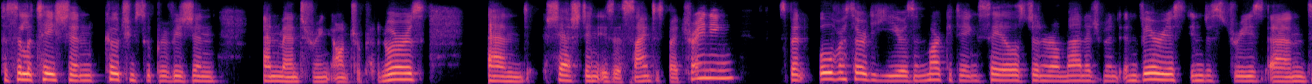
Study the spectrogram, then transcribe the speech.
facilitation, coaching supervision, and mentoring entrepreneurs. And Kerstin is a scientist by training, spent over 30 years in marketing, sales, general management in various industries and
